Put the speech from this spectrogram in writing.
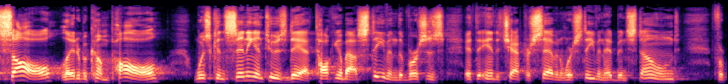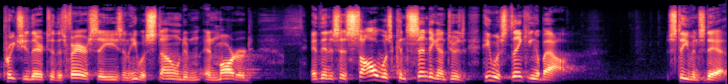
Saul, later become Paul, was consenting unto his death, talking about Stephen, the verses at the end of chapter 7, where Stephen had been stoned for preaching there to the Pharisees, and he was stoned and, and martyred. And then it says, Saul was consenting unto his, he was thinking about Stephen's death.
